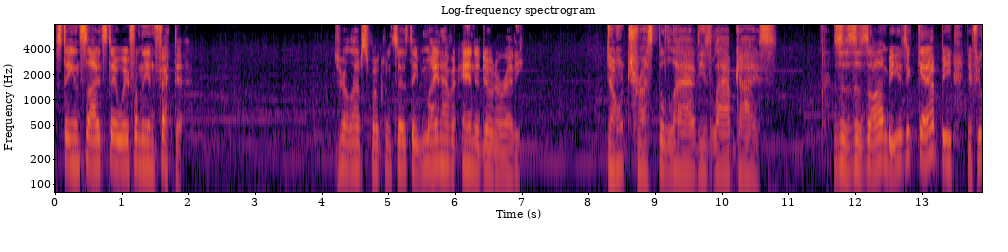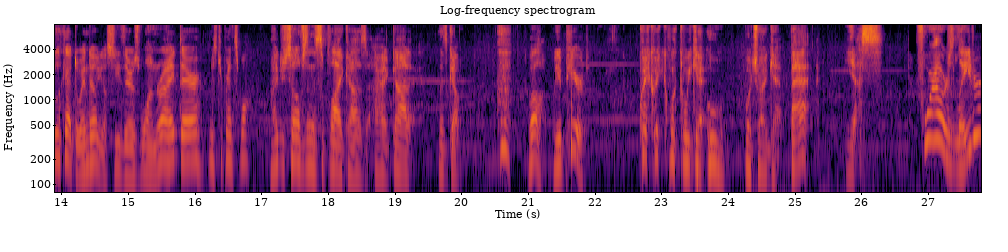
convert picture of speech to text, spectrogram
Stay inside, stay away from the infected. Zero Lab spokesman says they might have an antidote already. Don't trust the lab, these lab guys. Z -z Zombies, it can't be. If you look out the window, you'll see there's one right there, Mr. Principal. Hide yourselves in the supply closet. Alright, got it. Let's go. well, we appeared. Quick, quick, what can we get? Ooh, what should I get? Bat? Yes. Four hours later?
